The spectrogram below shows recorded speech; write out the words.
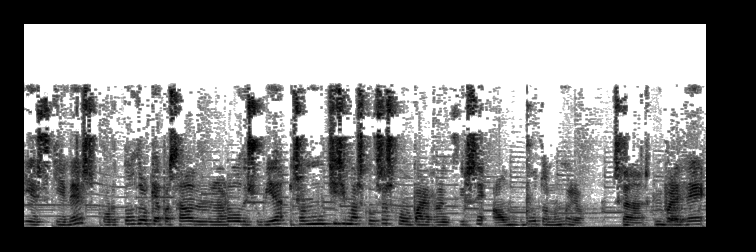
es quien es por todo lo que ha pasado a lo largo de su vida y son muchísimas cosas como para reducirse a un puto número. O sea, es que me Claro. parece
